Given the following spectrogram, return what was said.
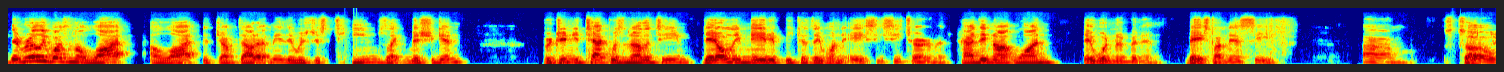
there really wasn't a lot, a lot that jumped out at me. There was just teams like Michigan, Virginia Tech was another team. They only made it because they won the ACC tournament. Had they not won, they wouldn't have been in based on their seed. Um, so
